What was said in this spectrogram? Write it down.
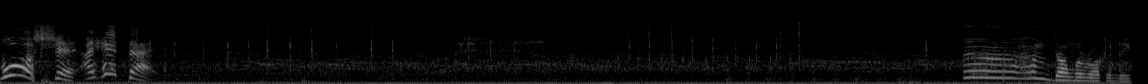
Bullshit! I hit that! Uh, I'm done with Rocket League.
